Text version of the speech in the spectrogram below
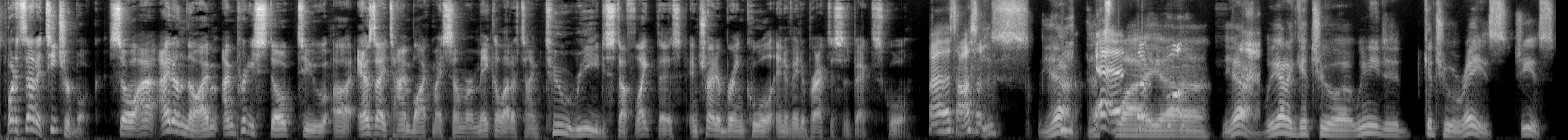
but it's not a teacher book so i, I don't know I'm, I'm pretty stoked to uh, as i time block my summer make a lot of time to read stuff like this and try to bring cool, innovative practices back to school. Wow, that's awesome. Yeah, that's yeah, why. Cool. Uh, yeah, we got to get you. A, we need to get you a raise. Jeez,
